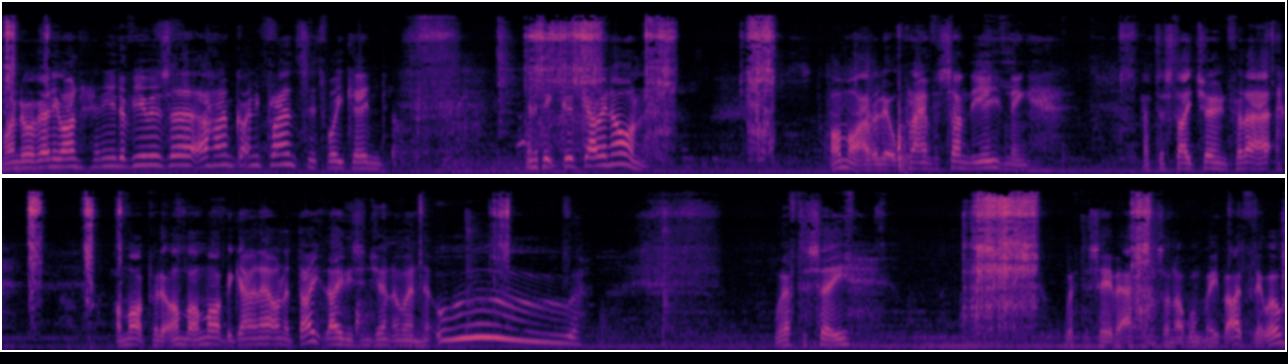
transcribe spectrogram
Wonder if anyone, any of the viewers uh, at home got any plans this weekend? Anything good going on? I might have a little plan for Sunday evening. Have to stay tuned for that. I might put it on, but I might be going out on a date, ladies and gentlemen. Ooh. We'll have to see. We'll have to see if it happens or not, won't we? But hopefully it will.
